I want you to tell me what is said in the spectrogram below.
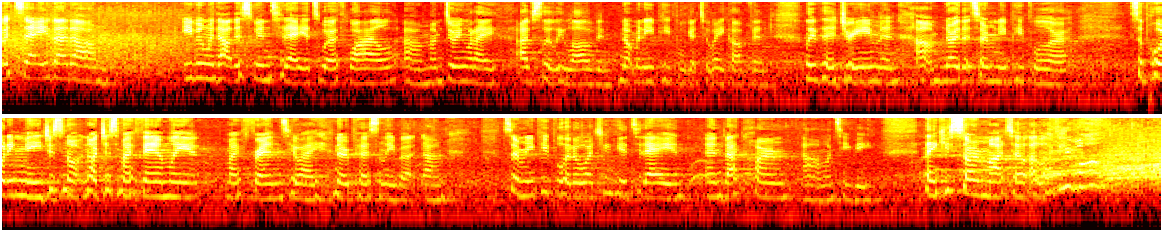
I would say that um, even without this win today, it's worthwhile. Um, I'm doing what I absolutely love, and not many people get to wake up and live their dream and um, know that so many people are supporting me, just not, not just my family and my friends who I know personally, but um, so many people that are watching here today and, and back home um, on TV. Thank you so much. I, I love you all.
